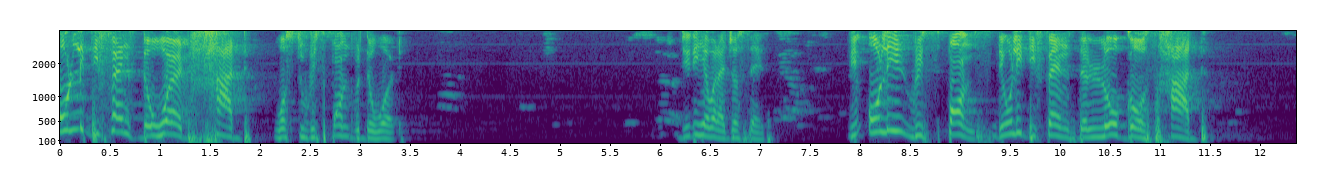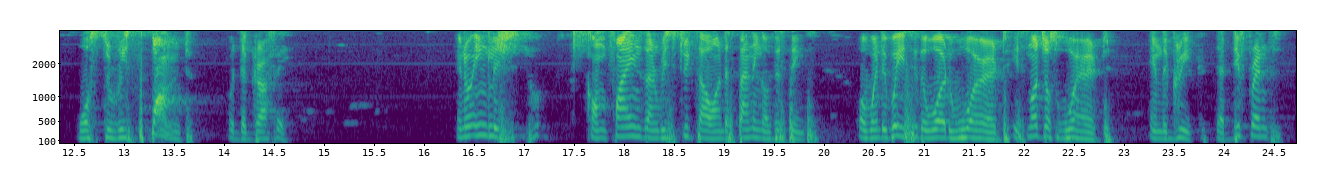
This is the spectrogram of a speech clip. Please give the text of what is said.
only defense the word had was to respond with the word. Did you hear what I just said? The only response, the only defense the Logos had was to respond with the graphe. You know, English confines and restricts our understanding of these things. But when the way you see the word word, it's not just word in the Greek. There are different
